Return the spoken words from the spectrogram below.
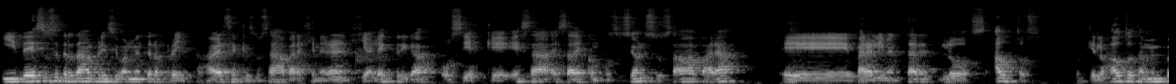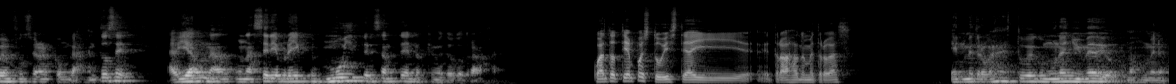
Y de eso se trataban principalmente los proyectos. A ver si es que se usaba para generar energía eléctrica o si es que esa, esa descomposición se usaba para, eh, para alimentar los autos, porque los autos también pueden funcionar con gas. Entonces, había una, una serie de proyectos muy interesantes en los que me tocó trabajar. ¿Cuánto tiempo estuviste ahí eh, trabajando en Metrogas? En Metrogas estuve como un año y medio, más o menos.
